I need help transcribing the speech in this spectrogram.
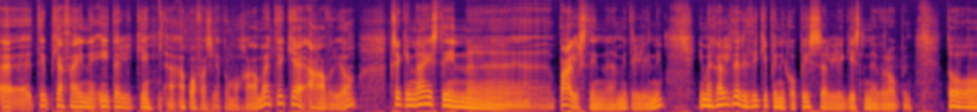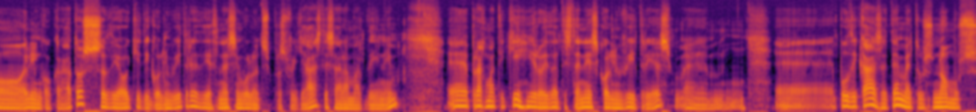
ε, τι, ποια θα είναι η τελική απόφαση για το Μοχάμετ και αύριο ξεκινάει στην, ε, πάλι στην Μυτιλίνη η μεγαλύτερη δίκη ποινικοποίησης αλληλεγγύης στην Ευρώπη. Το ελληνικό κράτος διώκει την κολυμβήτρια Διεθνές Σύμβολο της Προσφυγιάς, τη Σάρα Μαρντίνη, ε, πραγματική ηρωίδα της ταινίας κολυμβήτριες ε, ε, που δικάζεται με τους νόμους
